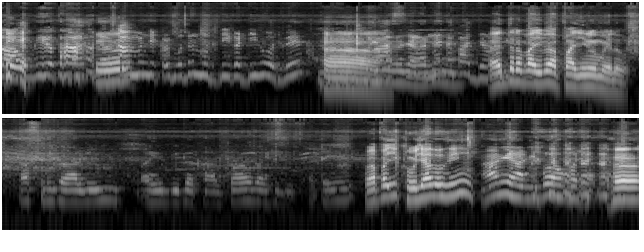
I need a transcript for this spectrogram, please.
ਆਉਗੀ ਉਹ ਤਾਂ। ਸ਼ਾਮ ਨੂੰ ਨਿਕਲ ਉਧਰ ਮੁੜਦੀ ਗੱਡੀ ਹੋ ਜਵੇ। ਹਾਂ। ਉਹਨੇ ਤਾਂ ਭੱਜ ਜਾਣਾ। ਇੱਧਰ ਭਾਈ ਪਾਪਾ ਜੀ ਨੂੰ ਮਿਲੋ। ਸਤਿ ਸ੍ਰੀ ਅਕਾਲ ਜੀ ਵਾਹਿਗੁਰੂ ਜੀ ਕਾ ਖਾਲਸਾ ਵਾਹਿਗੁਰੂ ਜੀ ਕੀ ਫਤਿਹ। ਪਾਪਾ ਜੀ ਖੁਸ਼ ਆ ਤੁਸੀਂ? ਹਾਂਜੀ ਹਾਂਜੀ ਬਹੁਤ ਖੁਸ਼ ਹਾਂ।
